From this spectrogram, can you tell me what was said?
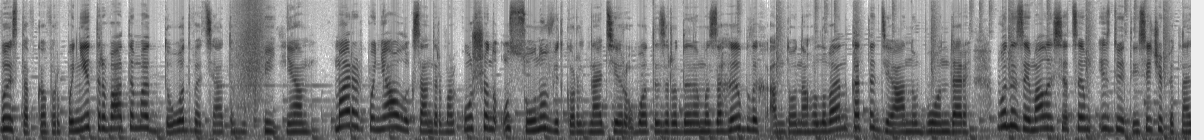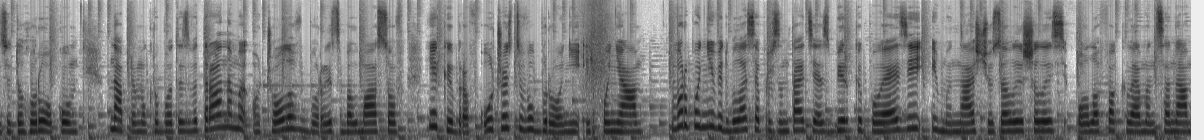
Виставка в Ірпені триватиме до 20 квітня. Мер Ірпеня Олександр Маркушин усунув від координації роботи з родинами загиблих Антона Головенка та Діану Бондар. Вони займалися цим із 2015 року. Напрямок роботи з ветеранами очолив Борис Балмасов, який брав участь в обороні Ірпеня. В Орпені відбулася презентація збірки поезій Імена, що залишились Олафа Клеменсена.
